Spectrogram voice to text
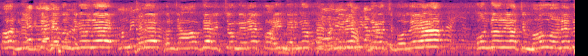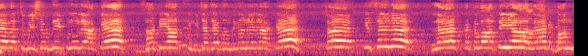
ਪਰ ਨਿੰਗ ਜਥੇਬੰਦੀਆਂ ਨੇ ਜਿਹੜੇ ਪੰਜਾਬ ਦੇ ਵਿੱਚੋਂ ਮੇਰੇ ਭਾਈ ਮੇਰੀਆਂ ਭੈਣਾਂ ਮੇਰੇ ਹੱਥ ਦੇ ਵਿੱਚ ਬੋਲੇ ਆ ਉਹਨਾਂ ਨੇ ਅੱਜ ਮਾਹੂਆਣੇ ਦੇ ਵਿੱਚ ਵਿਸ਼ਵਦੀਪ ਨੂੰ ਲਿਆ ਕੇ ਸਾਡੀ ਆ ਨਿੰਗ ਜਥੇਬੰਦੀਆਂ ਨੇ ਲਿਆ ਕੇ ਤੇ ਕਿਸੇ ਨੇ ਲਾਈਟ ਕਟਵਾਤੀ ਆ ਲਾਈਟ ਬੰਦ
